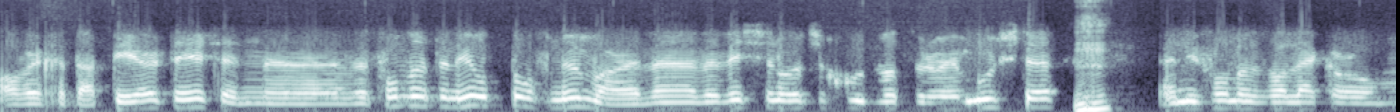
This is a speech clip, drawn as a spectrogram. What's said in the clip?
alweer gedateerd is. En eh, we vonden het een heel tof nummer. We, we wisten nooit zo goed wat we ermee moesten. Mhm. En nu vonden we het wel lekker om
